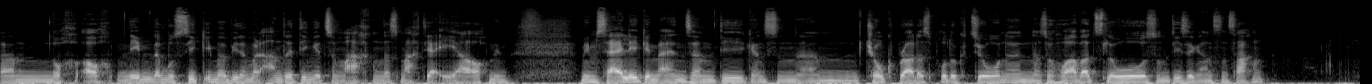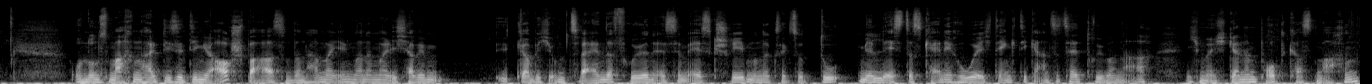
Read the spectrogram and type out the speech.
ähm, noch auch neben der Musik immer wieder mal andere Dinge zu machen. Das macht ja er auch mit mit dem Seili gemeinsam die ganzen ähm, Joke Brothers Produktionen, also Horvatslos und diese ganzen Sachen. Und uns machen halt diese Dinge auch Spaß. Und dann haben wir irgendwann einmal, ich habe ihm, glaube ich, um zwei in der Früh ein SMS geschrieben und habe gesagt, so, du, mir lässt das keine Ruhe. Ich denke die ganze Zeit drüber nach. Ich möchte gerne einen Podcast machen.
